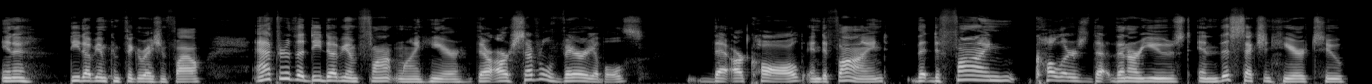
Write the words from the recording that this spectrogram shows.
in a DWM configuration file, after the DWM font line here, there are several variables that are called and defined that define colors that then are used in this section here to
